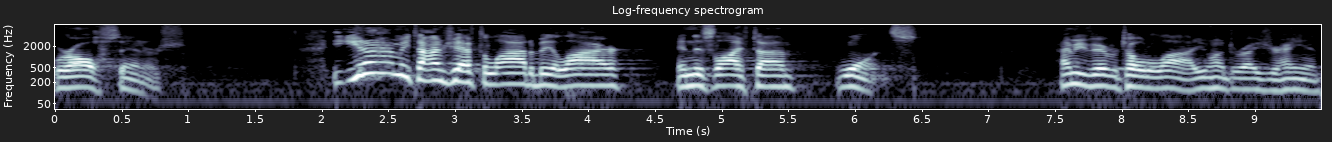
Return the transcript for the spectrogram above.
we're all sinners. You know how many times you have to lie to be a liar in this lifetime? Once. How many of you have ever told a lie? You don't have to raise your hand.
